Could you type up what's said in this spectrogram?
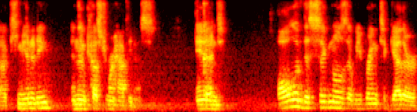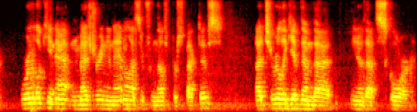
uh, community, and then customer happiness. And all of the signals that we bring together, we're looking at and measuring and analyzing from those perspectives uh, to really give them that, you know, that score.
